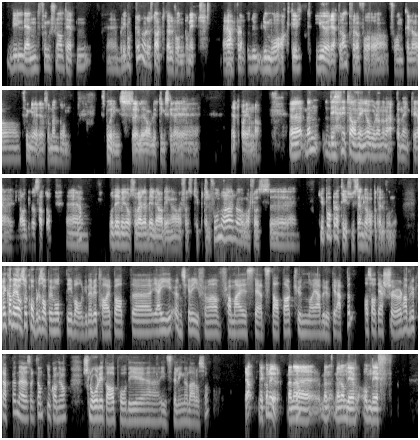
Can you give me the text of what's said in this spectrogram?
vil den funksjonaliteten eh, bli borte når du starter telefonen på nytt. Eh, ja. For du, du, må aktivt gjøre et eller annet for å få, få, den til å fungere som en sånn sporings- eller avlyttingsgreie etterpå igjen. da. Men det er litt avhengig av hvordan den appen egentlig er lagd og satt opp. Ja. Og det vil også være veldig avhengig av hva slags type telefon du har, og hva slags type operativsystem du har på telefonen. Men kan det også kobles opp imot de valgene vi tar på at jeg ønsker å gi fra meg, stedsdata kun når jeg bruker appen? Altså at jeg sjøl har brukt appen. Du kan jo slå litt av på de innstillingene der også. Ja, det kan du gjøre. Men, ja. men, men om, det, om, det,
